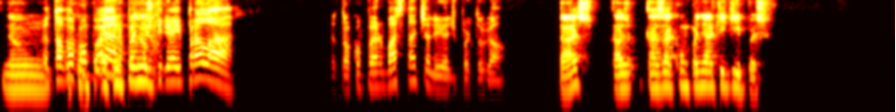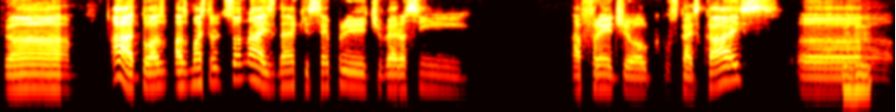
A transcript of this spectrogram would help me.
Não, Eu tava acompa- acompanhando, porque acompanho eu queria ir pra lá. Eu tô acompanhando bastante a Liga de Portugal. Estás? Estás, a acompanhar que equipas? Ah, ah, tô as, as mais tradicionais, né? Que sempre tiveram assim na frente ó, os Cascais, uh,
